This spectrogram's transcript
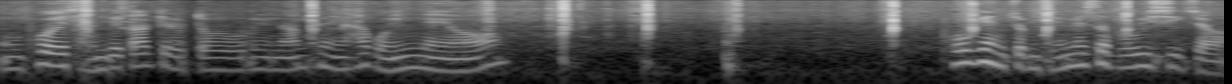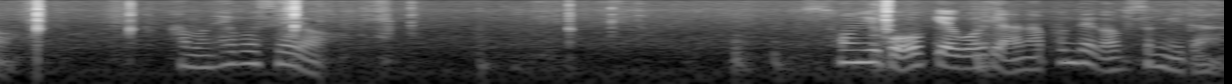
공포의 잔디 깎기를 또 우리 남편이 하고 있네요. 보기엔 좀 재밌어 보이시죠? 한번 해보세요. 손이고 어깨고 어디 안 아픈 데가 없습니다.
